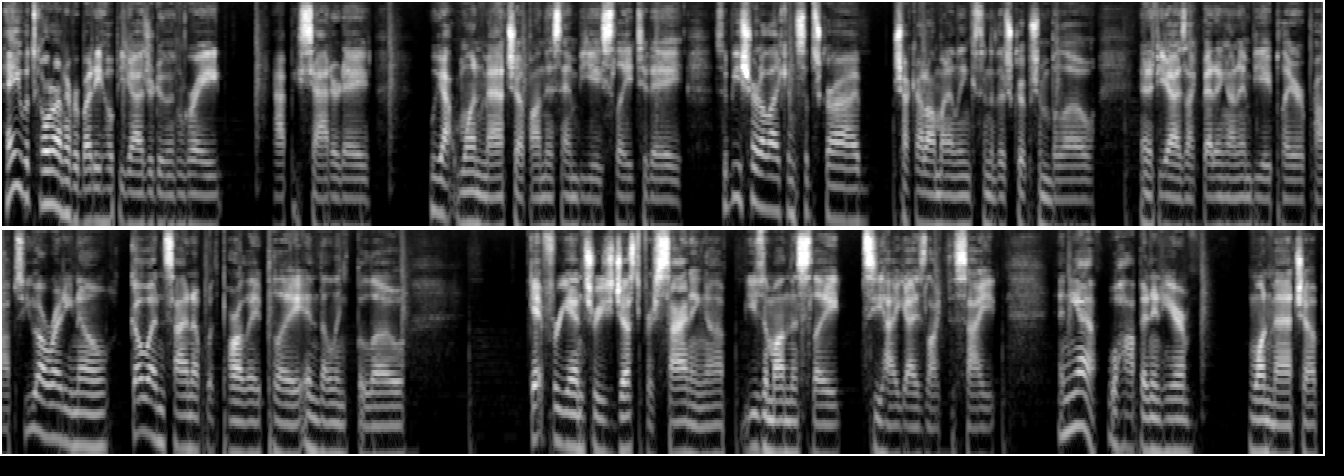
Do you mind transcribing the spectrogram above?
Hey, what's going on, everybody? Hope you guys are doing great. Happy Saturday. We got one matchup on this NBA slate today, so be sure to like and subscribe. Check out all my links in the description below. And if you guys like betting on NBA player props, you already know, go ahead and sign up with Parlay Play in the link below. Get free entries just for signing up. Use them on the slate. See how you guys like the site. And yeah, we'll hop in here. One matchup,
